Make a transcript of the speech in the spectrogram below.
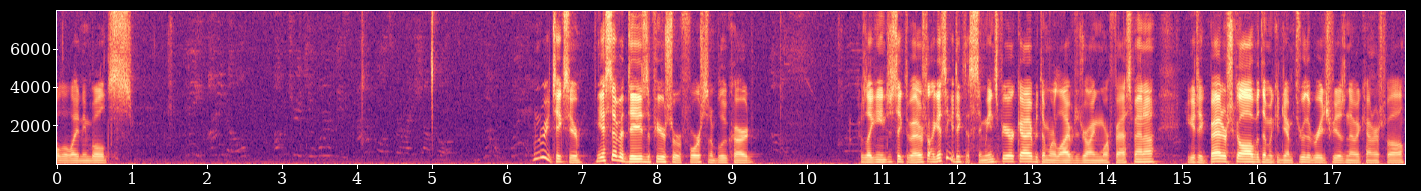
All the lightning bolts. I wonder what he takes here. He has to have a Daze of Pierce or a Force and a blue card. Because like, he can just take the Batterskull. I guess he could take the Simian Spirit guy, but then we're live to drawing more fast mana. He could take batter Batterskull, but then we can jam through the breach if he doesn't have a counterspell.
